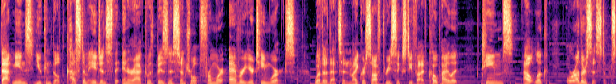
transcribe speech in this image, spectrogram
That means you can build custom agents that interact with Business Central from wherever your team works, whether that's in Microsoft 365 Copilot, Teams, Outlook, or other systems.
